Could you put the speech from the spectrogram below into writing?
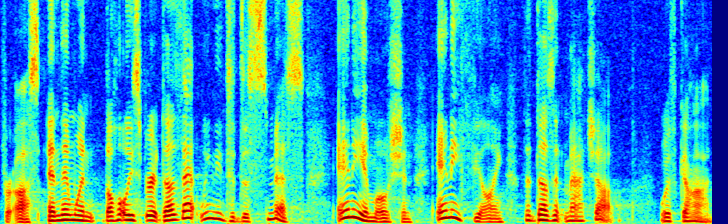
for us. And then when the Holy Spirit does that, we need to dismiss any emotion, any feeling that doesn't match up with God.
